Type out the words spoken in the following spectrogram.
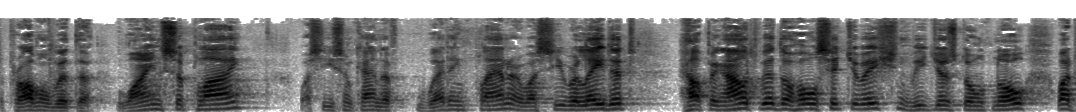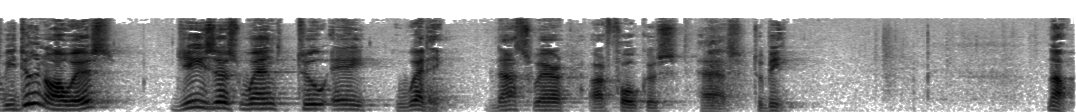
the problem with the wine supply. Was he some kind of wedding planner? Was he related, helping out with the whole situation? We just don't know. What we do know is Jesus went to a wedding. That's where our focus has to be. Now,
